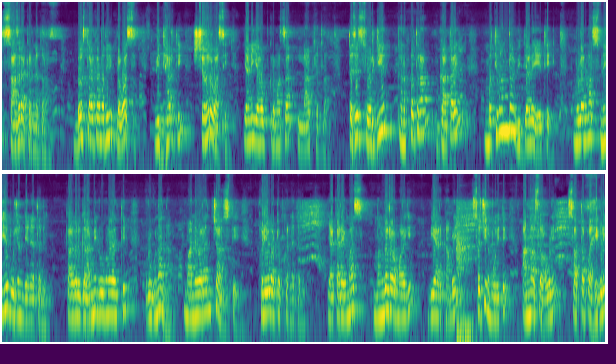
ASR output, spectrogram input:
साजरा करण्यात आला. बस स्थानकामधील प्रवासी विद्यार्थी शहरवासी यांनी या उपक्रमाचा लाभ घेतला. तसेच स्वर्गीय गणपतराव गाताळे मतिमंद विद्यालय येथे मुलांना स्नेहभोजन देण्यात आले. कागल ग्रामीण रुग्णालयातील रुग्णांना मान्यवरांच्या हस्ते फळे वाटप करण्यात आले. या कार्यक्रमास मंगलराव माळगे बी आर कांबळे सचिन मोहिते अण्णासू आवळे सातापा हेगडे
